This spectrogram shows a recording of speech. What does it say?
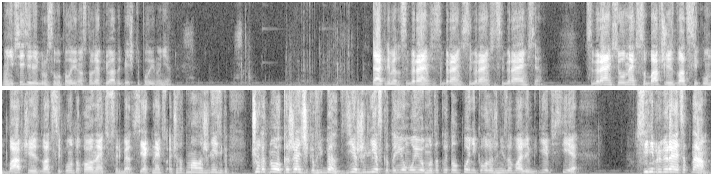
Ну, не все зелья беру с собой, половину оставляю в приватной печке, половину нет. Так, ребята, собираемся, собираемся, собираемся, собираемся. Собираемся у Nexus, баф через 20 секунд. Баф через 20 секунд около Nexus, ребят. Все к Nexus. А что так мало железиков? Что так много кожанчиков, ребят? Где железка-то, ё-моё? Мы такой толпой никого даже не завалим. Где все? Синий пробирается к нам.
